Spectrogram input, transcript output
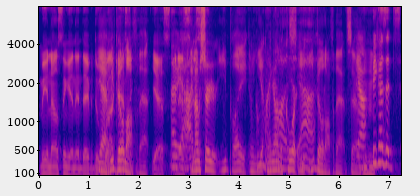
me announcing it and then David doing Yeah, we build broadcasting, off of that. Yes, Oh, and yeah. And I'm sure you play. I mean, Oh you, when you're on the gosh, court, you, yeah. you build off of that. So Yeah. Mm-hmm. because it's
